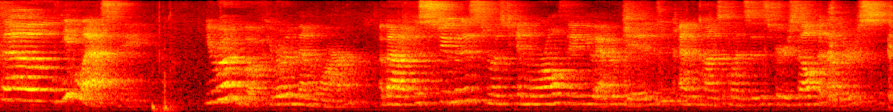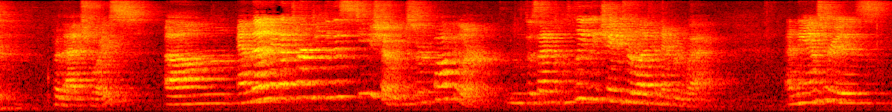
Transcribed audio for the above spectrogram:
so people asked me, you wrote a book, you wrote a memoir about the stupidest, most immoral thing you ever did, and the consequences for yourself and others for that choice. Um, and then it got turned into this TV show, which was sort of popular. Does that completely change your life in every way? And the answer is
